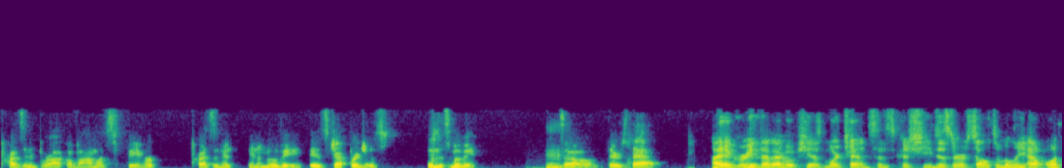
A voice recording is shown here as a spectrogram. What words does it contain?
President Barack Obama's favorite president in a movie is Jeff Bridges in this movie. Hmm. So there's that. I agree that I hope she has more chances because she deserves to ultimately have one.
